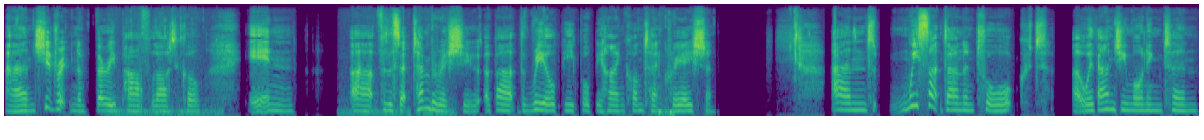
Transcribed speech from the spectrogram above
and she'd written a very powerful article in uh, for the September issue about the real people behind content creation. And we sat down and talked uh, with Angie Mornington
